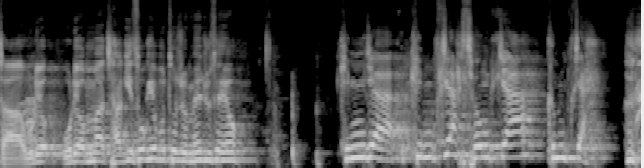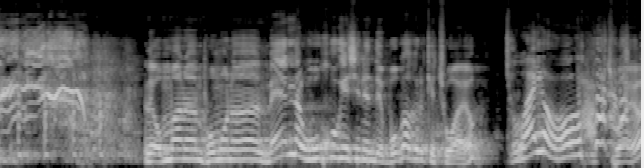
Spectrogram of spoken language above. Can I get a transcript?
자, 우리 우리 엄마 자기 소개부터 좀 해주세요. 김자, 김자, 정자, 금자. 근데 엄마는 보면은 맨날 웃고 계시는데 뭐가 그렇게 좋아요? 좋아요. 아, 좋아요?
